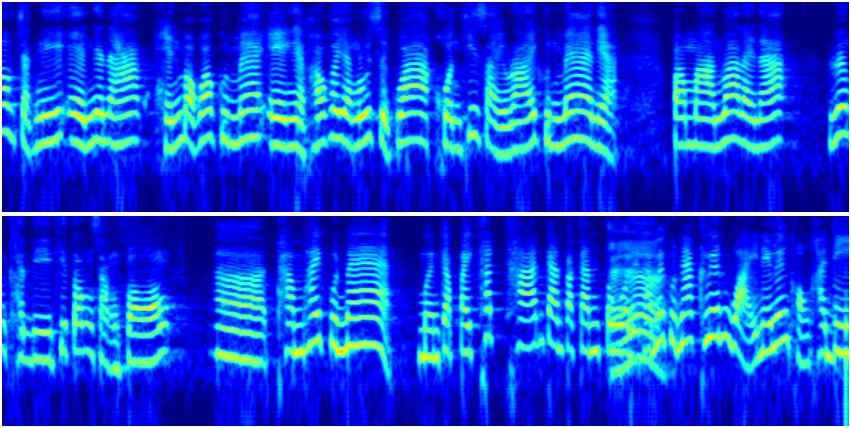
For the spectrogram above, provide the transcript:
นอกจากนี้เองเนี่ยนะฮะเห็นบอกว่าคุณแม่เองเนี่ยเขาก็ยังรู้สึกว่าคนที่ใส่ร้ายคุณแม่เนี่ย ประมาณว่าอะไรนะ เรื่องคดีที่ต้องสั่งฟ้องเอ่อทำให้คุณแม่ เหมือนกับไปคัดค้านการประกันตัวเออเลยทำให้คุณแม่เคลื่อนไหวในเรื่องของคดี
